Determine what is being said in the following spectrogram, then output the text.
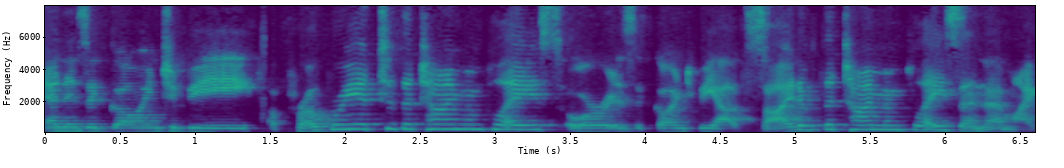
And is it going to be appropriate to the time and place, or is it going to be outside of the time and place? And am I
